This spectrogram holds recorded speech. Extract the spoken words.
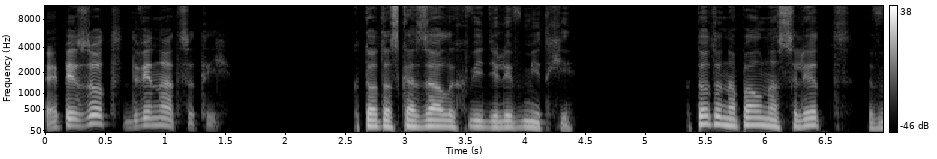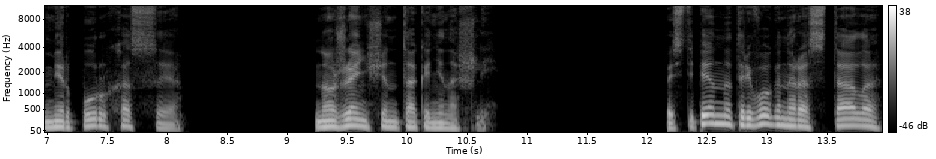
Эпизод двенадцатый. Кто-то сказал, их видели в Митхе. Кто-то напал на след в Мирпур-Хассе. Но женщин так и не нашли. Постепенно тревога нарастала,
